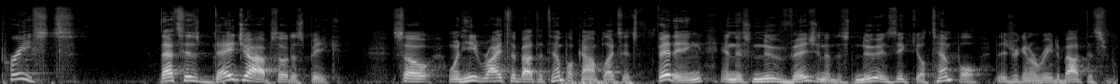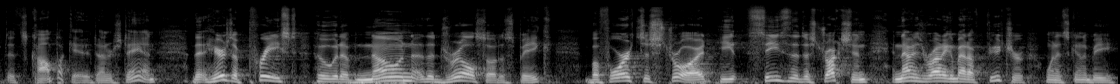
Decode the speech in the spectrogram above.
Priests. That's his day job, so to speak. So when he writes about the temple complex, it's fitting in this new vision of this new Ezekiel temple that you're going to read about that's, that's complicated to understand. That here's a priest who would have known the drill, so to speak, before it's destroyed. He sees the destruction, and now he's writing about a future when it's going to be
